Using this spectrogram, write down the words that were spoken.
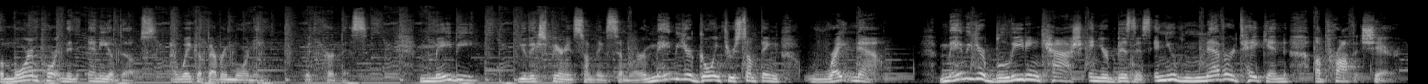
But more important than any of those, I wake up every morning with purpose. Maybe you've experienced something similar, maybe you're going through something right now. Maybe you're bleeding cash in your business and you've never taken a profit share.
